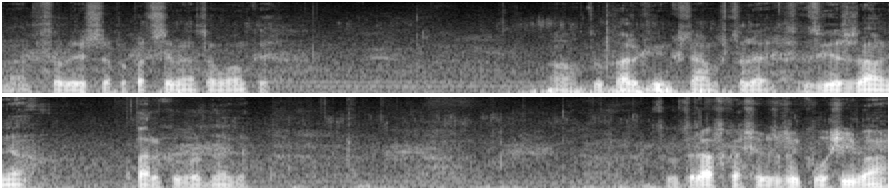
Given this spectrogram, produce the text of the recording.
No, to sobie jeszcze popatrzymy na tą łąkę. O, tu parking, tam w tle zjeżdżalnia parku wodnego. Tu trawka się już wykłosiła.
